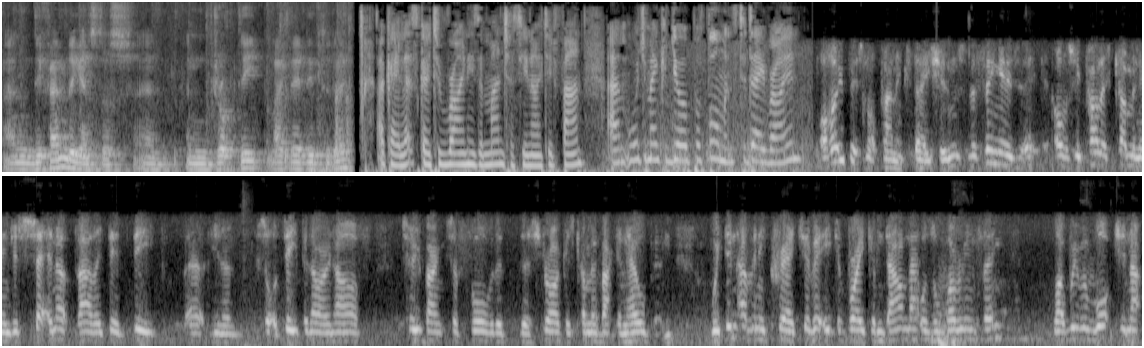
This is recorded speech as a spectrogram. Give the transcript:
and defend against us and, and drop deep like they did today. Okay, let's go to Ryan. He's a Manchester United fan. Um, what do you make of your performance today, Ryan? I hope it's not panic stations. The thing is, obviously, Palace coming in just setting up how they did deep, uh, you know, sort of deep in our own half, two banks of four with the, the strikers coming back and helping. We didn't have any creativity to break them down. That was a worrying thing. Like we were watching that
